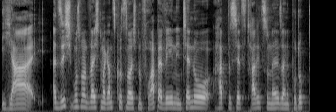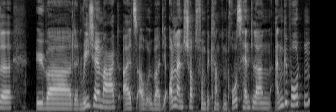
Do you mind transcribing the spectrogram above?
ja, an sich muss man vielleicht mal ganz kurz noch vorab erwähnen, Nintendo hat bis jetzt traditionell seine Produkte über den Retail-Markt als auch über die Online-Shops von bekannten Großhändlern angeboten.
